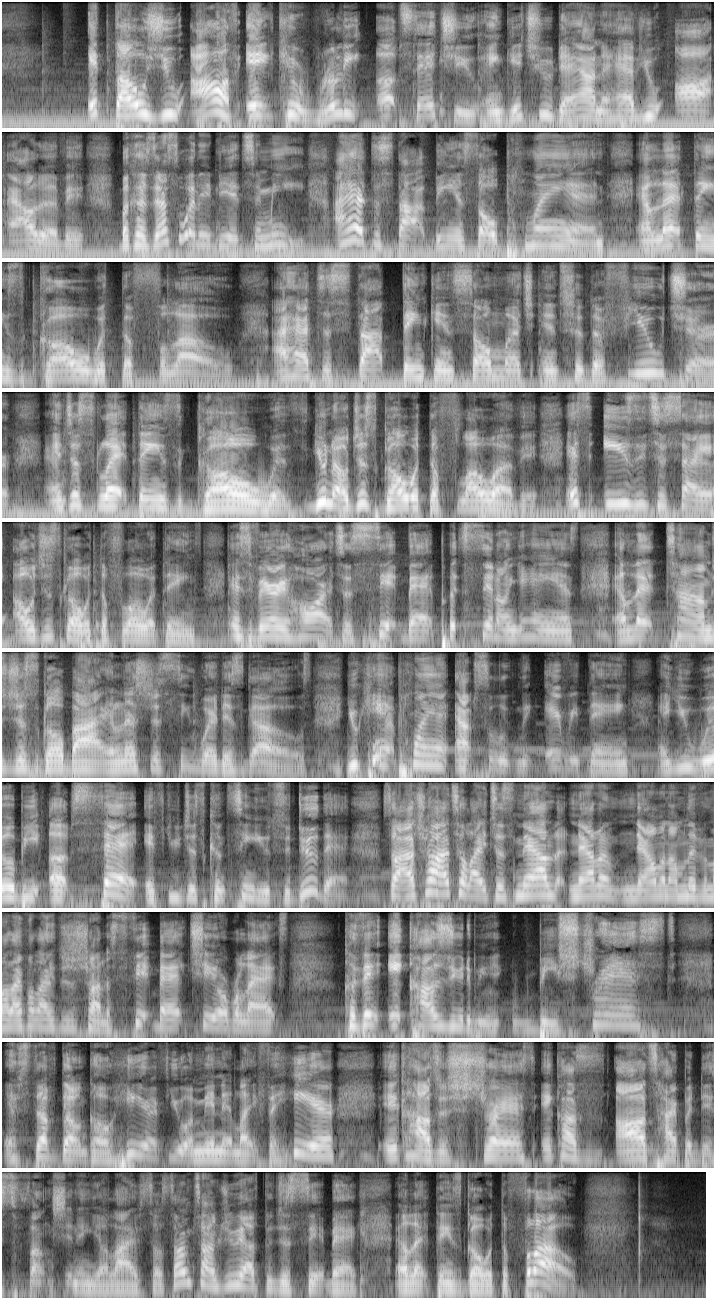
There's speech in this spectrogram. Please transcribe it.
it throws you off. It can really upset you and get you down and have you all out of it because that's what it did to me. I had to stop being so planned and let things go with the flow. I had to stop thinking so much into the future and just let things go with, you know, just go with the flow of it. It's easy to say, "Oh, just go with the flow of things." It's very hard to sit back, put sit on your hands and let times just go by and let's just see where this goes. You can't plan absolutely everything and you will be upset if you just continue to do that. So I try to like just now now now when I'm living my life, I like to just try to sit back, chill, relax, because it, it causes you to be be stressed. If stuff don't go here, if you a minute late for here, it causes stress. It causes all type of dysfunction in your life. So sometimes you have to just sit back and let things go with the flow.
